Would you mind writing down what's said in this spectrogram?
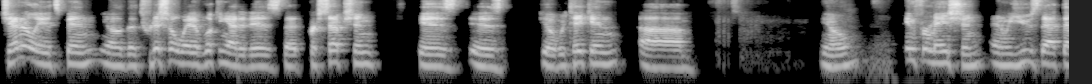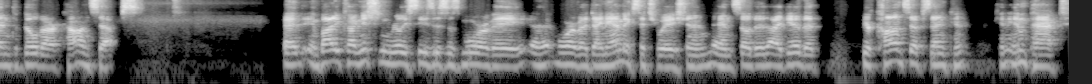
generally it's been you know the traditional way of looking at it is that perception is is you know we take in um, you know information and we use that then to build our concepts and embodied cognition really sees this as more of a uh, more of a dynamic situation. And so the idea that your concepts then can can impact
